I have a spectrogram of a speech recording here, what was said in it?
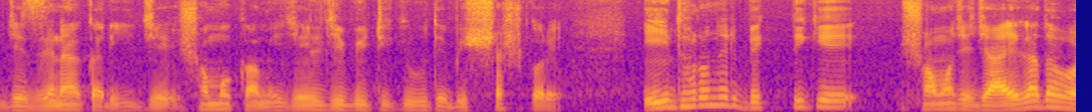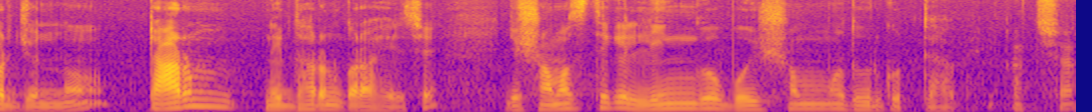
যে জেনাকারী যে সমকামী যে এলজিবিটি কিউতে বিশ্বাস করে এই ধরনের ব্যক্তিকে সমাজে জায়গা দেওয়ার জন্য টার্ম নির্ধারণ করা হয়েছে যে সমাজ থেকে লিঙ্গ বৈষম্য দূর করতে হবে। আচ্ছা।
